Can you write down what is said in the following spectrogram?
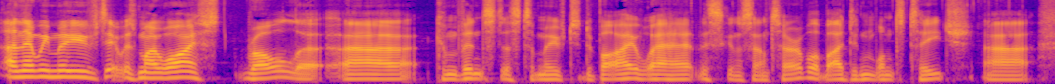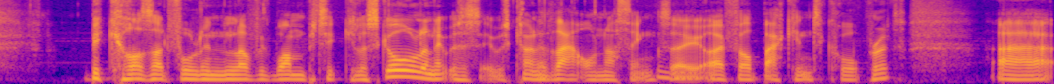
and then we moved. It was my wife's role that uh, convinced us to move to Dubai, where this is going to sound terrible, but I didn't want to teach uh, because I'd fallen in love with one particular school, and it was it was kind of that or nothing. Mm-hmm. So I fell back into corporate. Uh,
